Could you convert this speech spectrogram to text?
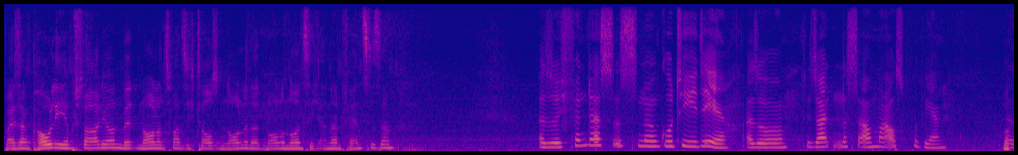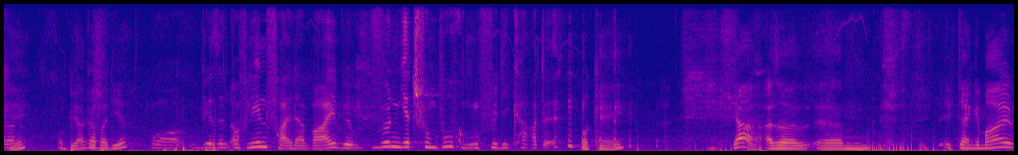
bei St. Pauli im Stadion mit 29.999 anderen Fans zusammen? Also ich finde, das ist eine gute Idee. Also wir sollten das auch mal ausprobieren. Okay. Also. Und Bianca, bei dir? Oh, wir sind auf jeden Fall dabei. Wir würden jetzt schon buchen für die Karte. Okay. Ja, also ähm, ich, ich, denke mal,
